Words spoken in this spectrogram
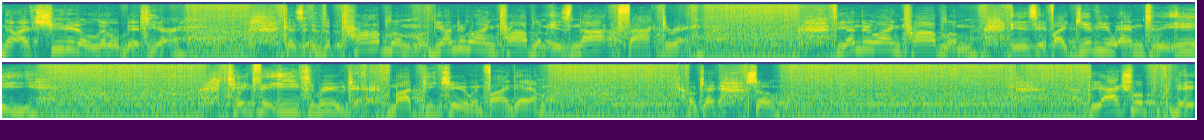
Now I've cheated a little bit here because the problem, the underlying problem is not factoring. The underlying problem is if I give you m to the e, take the eth root mod pq and find m. Okay? So the actual the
